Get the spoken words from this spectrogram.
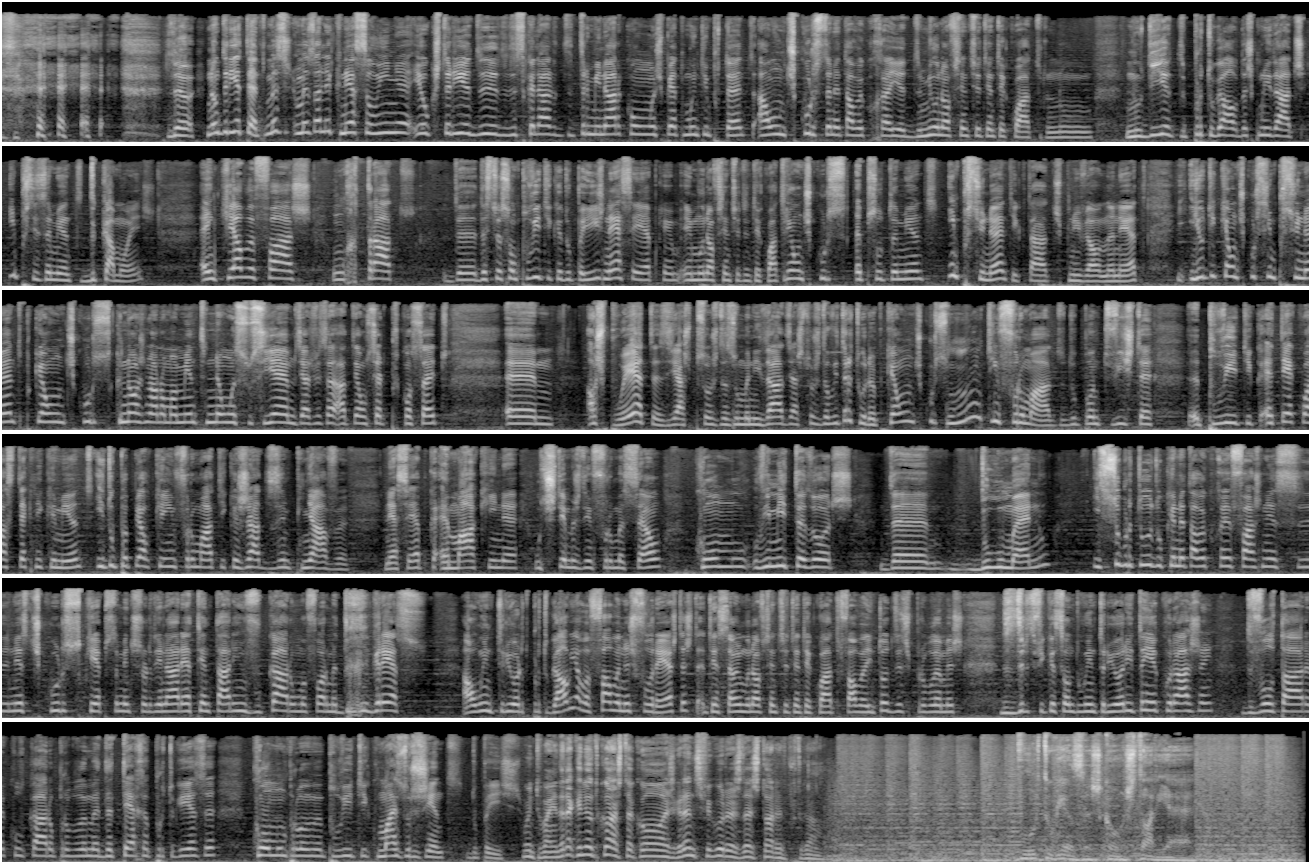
não, não diria tanto, mas, mas olha que nessa linha eu gostaria de, de, se calhar de terminar com um aspecto muito importante. Há um discurso da Natália Correia de 1984, no, no dia de Portugal das comunidades e precisamente de Camões, em que ela faz um retrato da, situação política do país nessa época, em, em 1984, e é um discurso absolutamente impressionante e que está disponível na net. E, eu digo que é um discurso impressionante porque é um discurso que nós normalmente não associamos e às vezes há até um certo preconceito. hum, aos poetas e às pessoas das humanidades e às pessoas da literatura, porque é um discurso muito informado do ponto de vista eh, político, até quase tecnicamente, e do papel que a informática já desempenhava nessa época, a máquina, os sistemas de informação, como limitadores do humano. E, sobretudo, o que a Natália Correia faz nesse, nesse discurso, que é absolutamente extraordinário, é tentar invocar uma forma de regresso ao interior de Portugal e ela fala nas florestas, atenção, em 1984 fala em todos esses problemas de desertificação do interior e tem a coragem de voltar a colocar o problema da terra portuguesa como um problema político mais urgente do país. Muito bem, André Canhoto Costa com as grandes figuras da história de Portugal. Portuguesas com História.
